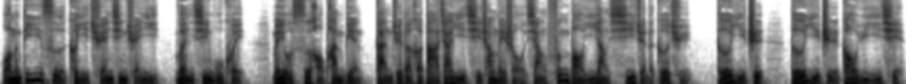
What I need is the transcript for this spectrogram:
我们第一次可以全心全意、问心无愧，没有丝毫叛变，感觉的和大家一起唱那首像风暴一样席卷的歌曲《德意志》，德意志高于一切。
